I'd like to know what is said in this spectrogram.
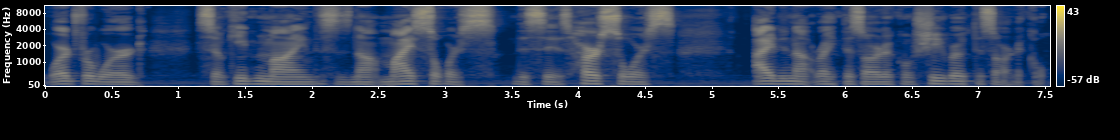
word for word. So keep in mind, this is not my source. This is her source. I did not write this article. She wrote this article.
